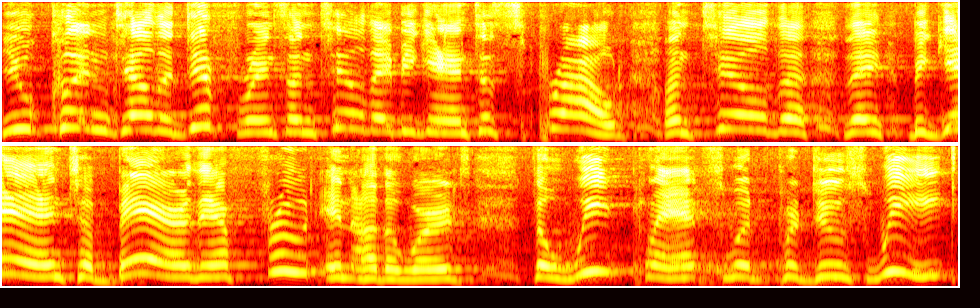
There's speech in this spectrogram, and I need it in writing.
You couldn't tell the difference until they began to sprout, until the, they began to bear their fruit. In other words, the wheat plants would produce wheat,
